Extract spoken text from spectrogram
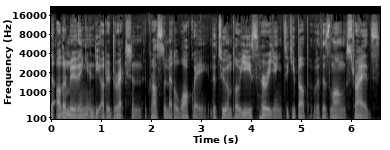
the other moving in the other direction across the metal walkway, the two employees hurrying to keep up with his long strides.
